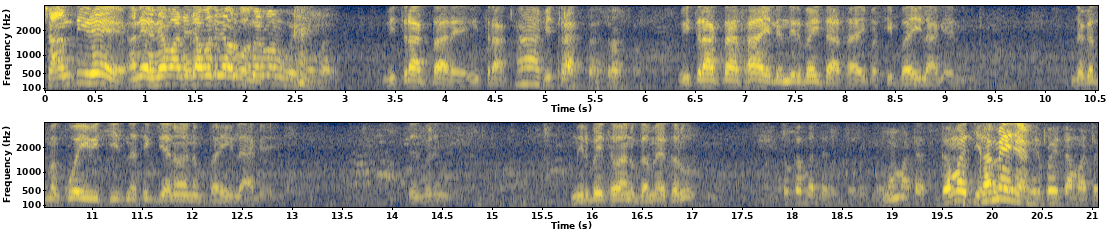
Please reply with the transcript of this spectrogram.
શાંતિ રહે અને એના માટે જ આ બધું આ બધું કરવાનું. કરવાનું હોય છે વિતરાગતા રહે વિતરાગતા. હા વિતરાગતા. વિતરાગતા. થાય એટલે નિર્ભયતા થાય પછી ભય લાગે. નહીં જગતમાં કોઈ એવી ચીજ નથી જેનો એનો ભય લાગે? નિર્ભય થવાનું ગમે ખરું? તો ગમે જ ગમે જ નિર્ભયતા માટે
